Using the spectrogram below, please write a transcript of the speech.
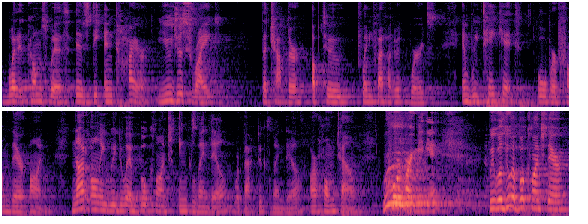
what it comes with is the entire, you just write the chapter up to 2,500 words, and we take it over from there on. Not only we do a book launch in Glendale, we're back to Glendale, our hometown, core Armenian. We will do a book launch there.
